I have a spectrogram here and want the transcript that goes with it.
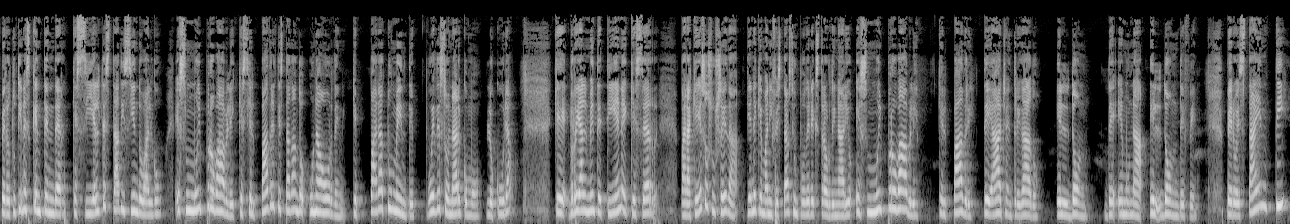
Pero tú tienes que entender que si Él te está diciendo algo, es muy probable que si el Padre te está dando una orden que para tu mente puede sonar como locura, que realmente tiene que ser, para que eso suceda, tiene que manifestarse un poder extraordinario, es muy probable que el Padre te haya entregado el don de emuná, el don de fe. Pero está en ti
